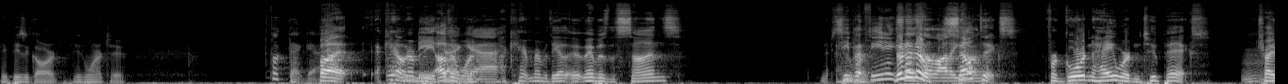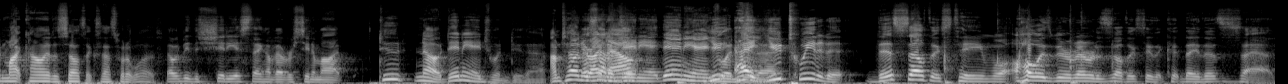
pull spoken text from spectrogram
He- He's a guard. He's one or two. Fuck that guy. But I can't remember the other one. guy. I can't remember the other. Maybe it was the Suns. See, but? Phoenix No, no, no. a lot of young- Celtics for Gordon Hayward and two picks. Mm. Trade Mike Conley to Celtics. That's what it was. that would be the shittiest thing I've ever seen in my life. Dude, no, Danny Ainge wouldn't do that. I'm telling you right now. Danny, Danny Ainge You, wouldn't hey, do that. Hey, you tweeted it. This Celtics team will always be remembered as a Celtics team that could. They. This is sad.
